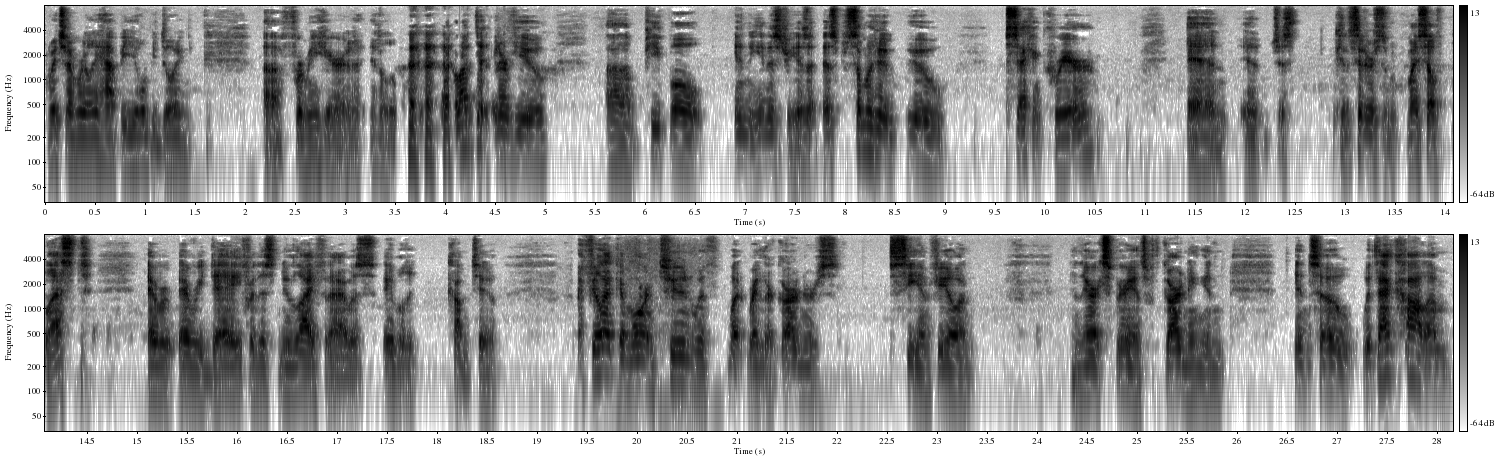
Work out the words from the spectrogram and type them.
which i'm really happy you'll be doing uh, for me here in a, in a little bit. I love to interview uh, people in the industry as, a, as someone who, who second career and just considers myself blessed every every day for this new life that I was able to come to. I feel like I'm more in tune with what regular gardeners see and feel and, and their experience with gardening and and so with that column,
